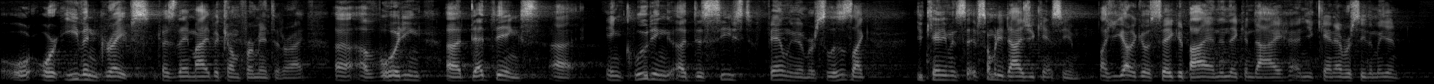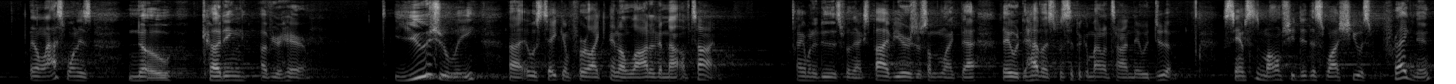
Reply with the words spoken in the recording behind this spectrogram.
or, or, even grapes, because they might become fermented, all right? Uh, avoiding uh, dead things, uh, including a deceased family member. So this is like, you can't even say, if somebody dies, you can't see them. Like you got to go say goodbye and then they can die and you can't ever see them again. And the last one is no cutting of your hair. Usually, uh, it was taken for like an allotted amount of time. I'm going to do this for the next five years or something like that. They would have a specific amount of time they would do it. Samson's mom, she did this while she was pregnant,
